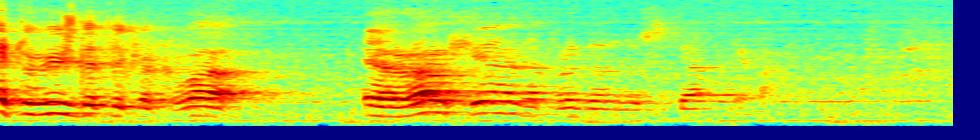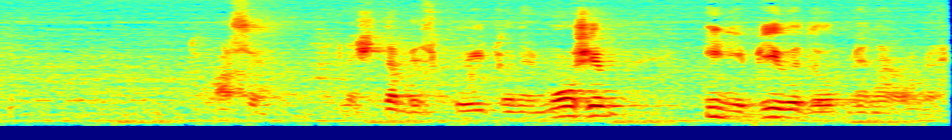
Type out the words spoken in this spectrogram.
Ето виждате каква Ерархия на преданността няма. Това са неща, без които не можем и не бива да отминаваме.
